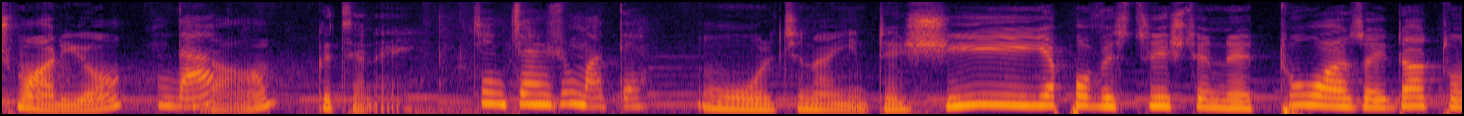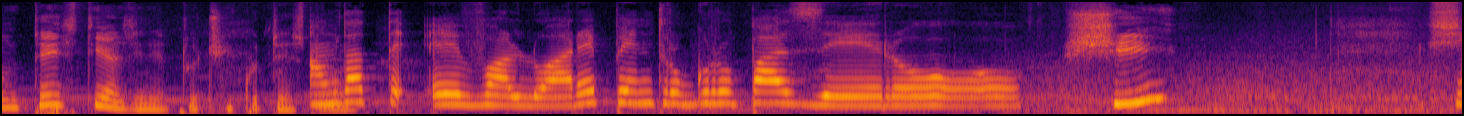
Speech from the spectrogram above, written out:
Ești Mario? Da. da. Câți ani ai? 5 ani jumate. Mulți înainte. Și ea povestește-ne, tu azi ai dat un test, ia zine tu ce cu testul Am dat evaluare pentru grupa 0 Și? și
